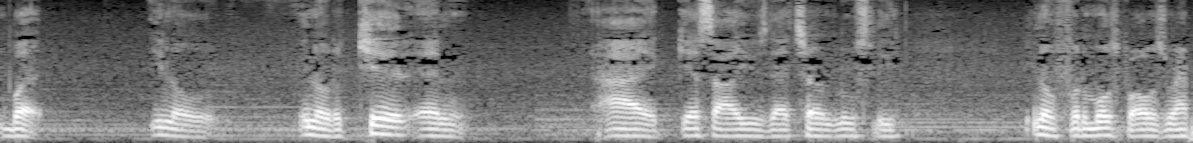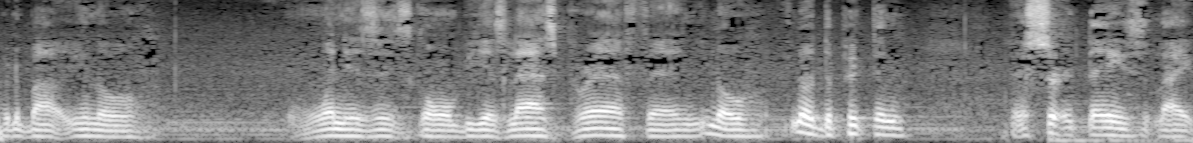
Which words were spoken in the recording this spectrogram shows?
But, you know, you know, the kid and I guess I'll use that term loosely. You know, for the most part, I was rapping about, you know, when is it going to be his last breath, and you know, you know, depicting certain things like,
